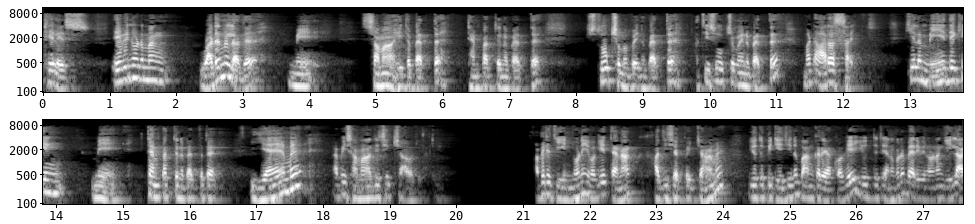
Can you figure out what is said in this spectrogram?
කෙලස්. ඒ වෙනුවට මම වඩන ලද මේ සමාහිත පැත්ත tempat වෙන පැත්ත සූක්ෂම වෙන පැත්ත අති සූක්ෂම වෙන පැත්ත මට අරසයි කියලා මේ දෙකෙන් මේ tempat වෙන පැත්තට යෑම අපි සමාධි ශික්ෂාව කියලා කියනවා. අපිට තියෙන්න ඕනේ මේ වගේ තැනක් හදිසියක් වෙච්චාම යුද පිටියේ තියෙන බංකරයක් වගේ යුද්ධයට යනකොට බැරි වෙනවා නම් ගිහිල්ලා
